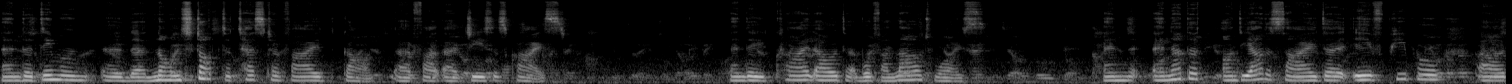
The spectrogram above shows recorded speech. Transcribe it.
And the demon, uh, the non-stop to testify God, uh, uh, Jesus Christ. And they cried out with a loud voice. And another on the other side, uh, if people uh,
